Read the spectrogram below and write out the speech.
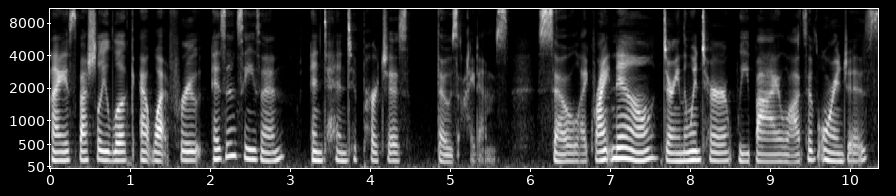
I especially look at what fruit is in season and tend to purchase those items. So, like right now during the winter, we buy lots of oranges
